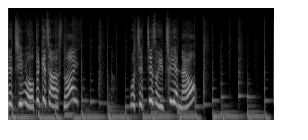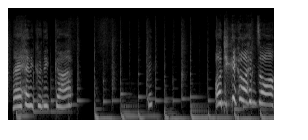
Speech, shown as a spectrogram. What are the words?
내 집을 어떻게 찾았어? 뭐 집주소 유출했나요? 네 그니까. 어디가 앉아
